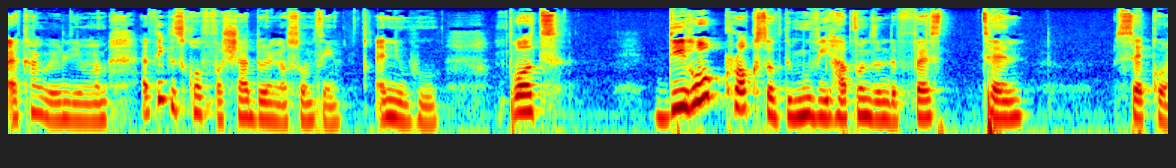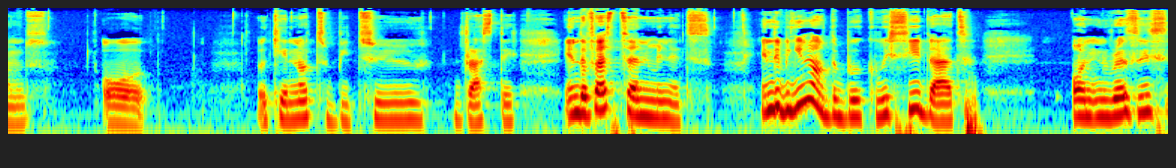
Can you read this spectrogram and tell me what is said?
I can't really remember. I think it's called foreshadowing or something. Anywho, but the whole crux of the movie happens in the first 10 seconds or okay not to be too drastic in the first 10 minutes in the beginning of the book we see that on Rosie's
